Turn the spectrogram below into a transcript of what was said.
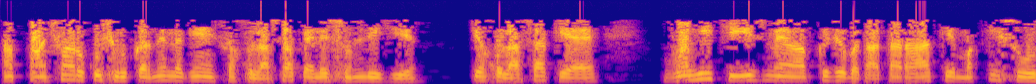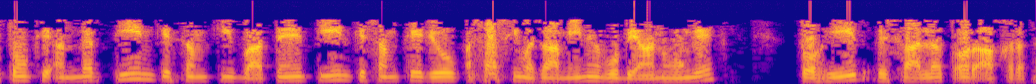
آپ پانچواں رکو شروع کرنے لگے اس کا خلاصہ پہلے سن لیجیے کہ خلاصہ کیا ہے۔ وہی چیز میں آپ کو جو بتاتا رہا کہ مکی صورتوں کے اندر تین قسم کی باتیں، تین قسم کے جو اساسی مضامین ہیں، وہ بیان ہوں گے۔ توحید، رسالت اور آخرت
